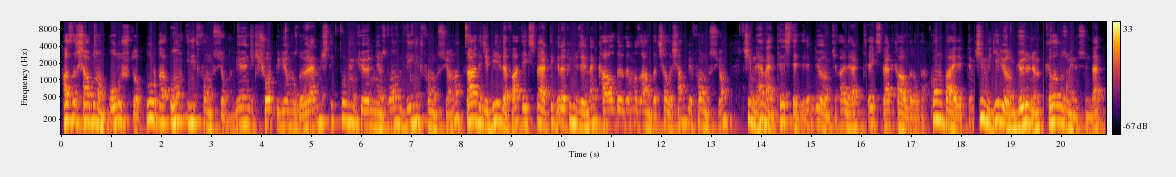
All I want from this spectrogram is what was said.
Hazır şablonum oluştu. Burada onInit fonksiyonu bir önceki short videomuzda öğrenmiştik. Bugünkü öğreneceğimiz onDinit fonksiyonu sadece bir defa expert'i grafiğin üzerinden kaldırdığımız anda çalışan bir fonksiyon. Şimdi hemen test edelim. Diyorum ki alert expert kaldırıldı. Compile ettim. Şimdi geliyorum görünüm kılavuz menüsünden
